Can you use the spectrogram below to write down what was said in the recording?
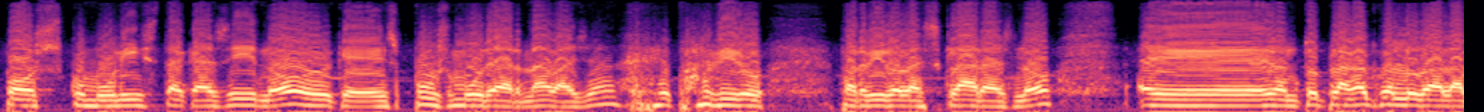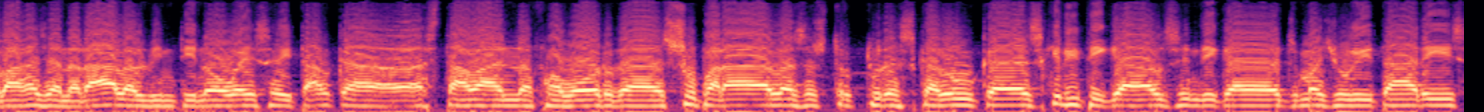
postcomunista quasi, no? que és postmoderna, vaja, per dir-ho per dir a les clares, no? Eh, en tot plegat quan lo de la vaga general, el 29S i tal, que estaven a favor de superar les estructures caduques, criticar els sindicats majoritaris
